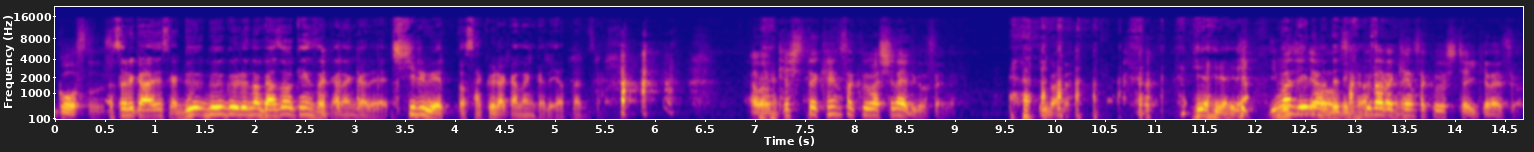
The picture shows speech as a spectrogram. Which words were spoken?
ゴーストです。あそれかあれですか？ググーグルの画像検索かなんかで シルエット桜かなんかでやったんですか？あの決して検索はしないでくださいね今ね。いやいやいや今時期あの桜で検索しちゃいけないですよ。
